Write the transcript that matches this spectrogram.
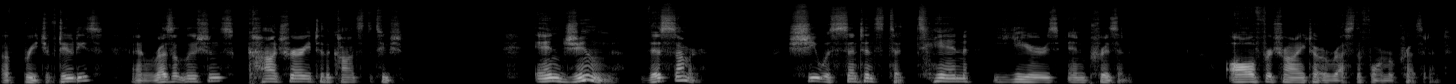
of breach of duties and resolutions contrary to the Constitution. In June this summer, she was sentenced to 10 years in prison, all for trying to arrest the former president.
